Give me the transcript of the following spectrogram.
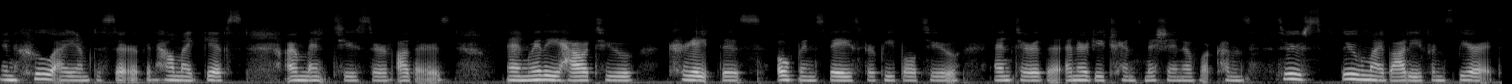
and who I am to serve and how my gifts are meant to serve others and really how to create this open space for people to enter the energy transmission of what comes through through my body from spirit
